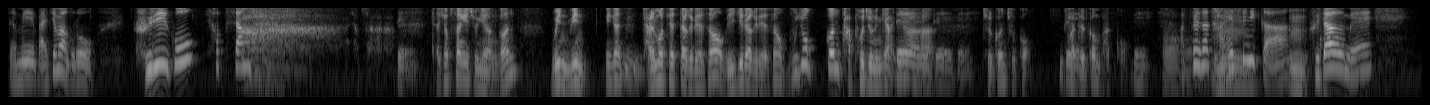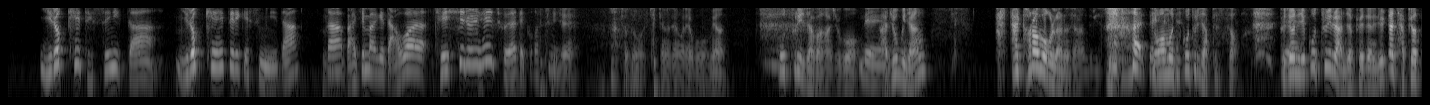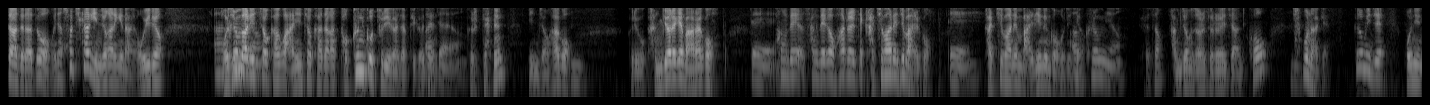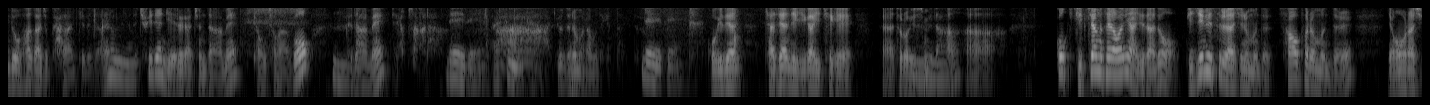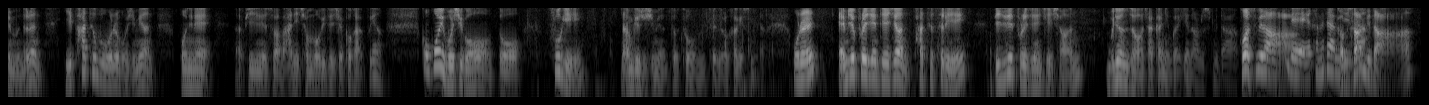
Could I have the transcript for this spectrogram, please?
그다음에 마지막으로 그리고 협상하라. 아, 협상하라. 네. 자, 협상이 중요한 건 윈윈. 그러니까 음. 잘못했다 그래서 위기라 그래서 무조건 다 퍼주는 게 네, 아니라 네, 네. 줄건 주고 네. 받을 건 받고. 네. 어. 앞에서 다 음. 했으니까 음. 그 다음에 이렇게 됐으니까 음. 이렇게 해드리겠습니다. 가 음. 마지막에 나와 제시를 해줘야 될 것 같습니다. 저도 직장 생활 해보면 꼬투리 잡아가지고 네. 아주 그냥 탈탈 털어먹으려는 사람들이 있어요. 네. 너 한번 꼬투리 잡혔어. 그 전에 네. 이제 꼬투리를 안 잡혀야 되는데 일단 잡혔다 하더라도 그냥 솔직하게 인정하는 게 나아요. 오히려 아, 거짓말인 그럼요. 척하고 아닌 척하다가 더 큰 꼬투리가 잡히거든. 맞아요. 그럴 때는 인정하고 음. 그리고 간결하게 말하고 네, 상대 상대가 화를 낼때 같이 화내지 말고 네. 같이 화내면 말리는 거거든요. 어, 그럼요. 그래서 감정선을 드러내지 않고 음. 차분하게. 그럼 이제 본인도 화가 좀 가라앉게 되잖아요. 최대한 예의를 갖춘 다음에 경청하고 음. 그 다음에 협상하라. 네, 네, 맞습니다. 아, 요대로만 하면 되겠다. 네, 네. 거기에 대한 자세한 얘기가 이 책에 아, 들어 음. 있습니다. 아, 꼭 직장 생활이 아니라도 비즈니스를 하시는 분들, 사업하는 분들, 영업을 하시는 분들은 이 파트 부분을 보시면 본인의 어, 비즈니스와 많이 접목이 되실 것 같고요. 꼼꼼히 보시고 또 후기 남겨주시면 또 도움 되도록 하겠습니다. 오늘 MZ 프레젠테이션 파트 3 비즈니스 프레젠테이션 문현서 작가님과 얘기 나눴습니다. 고맙습니다. 네, 감사합니다. 감사합니다.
